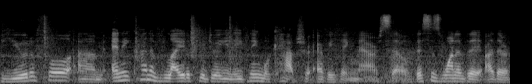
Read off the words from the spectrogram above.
beautiful. Um, any kind of light, if you're doing an evening, will capture everything there. So this is one of the other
